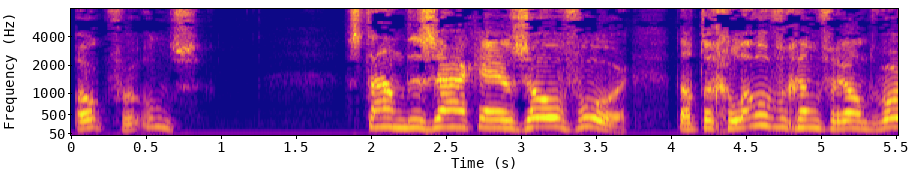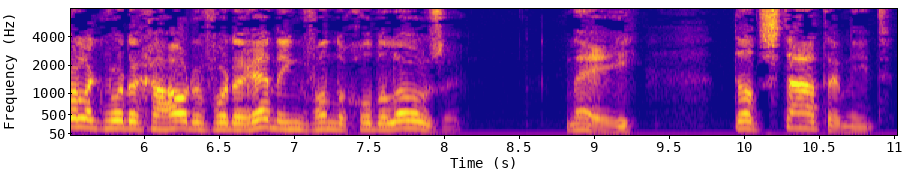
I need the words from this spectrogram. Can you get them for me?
ook voor ons. Staan de zaken er zo voor dat de gelovigen verantwoordelijk worden gehouden voor de redding van de goddelozen? Nee, dat staat er niet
